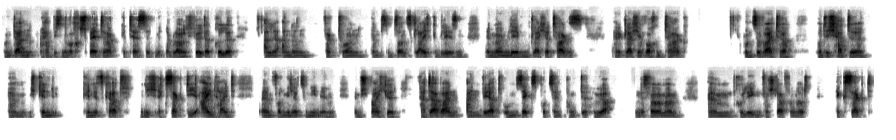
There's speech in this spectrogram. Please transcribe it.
Und dann habe ich es eine Woche später getestet mit einer Blaulichtfilterbrille alle anderen Faktoren ähm, sind sonst gleich gebläsen in meinem Leben, gleicher Tages, äh, gleicher Wochentag und so weiter. Und ich hatte, ähm, ich kenne kenn jetzt gerade nicht exakt die Einheit ähm, von Melatonin im, im, Speichel, hatte aber einen, einen Wert um sechs Prozentpunkte höher. Und das war bei meinem ähm, Kollegen von Schlaf und Haut exakt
